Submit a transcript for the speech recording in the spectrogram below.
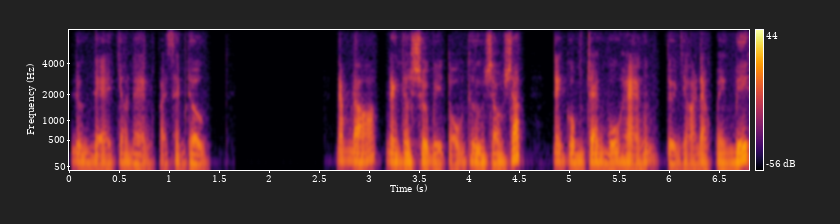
Đừng để cho nàng phải xem thường. Năm đó, nàng thật sự bị tổn thương sâu sắc. Nàng cùng Trang Vũ Hãn từ nhỏ đã quen biết,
